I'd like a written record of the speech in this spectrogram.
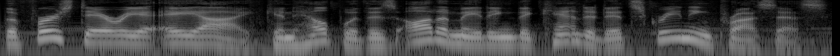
the first area AI can help with is automating the candidate screening process.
